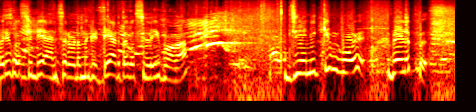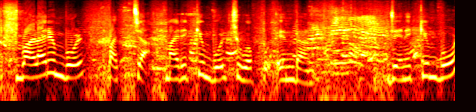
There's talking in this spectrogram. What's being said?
ഒരു ക്വസ്റ്റിന്റെ ആൻസർ ഇവിടെ നിന്ന് കിട്ടി. അടുത്ത ക്വസ്റ്റിനിലേക്ക് പോകാം. ജനിക്കുമ്പോൾ വെളുപ്പ് വളരുമ്പോൾ പച്ച മരിക്കുമ്പോൾ ചുവപ്പ് എന്താണ്? ജനിക്കുമ്പോൾ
